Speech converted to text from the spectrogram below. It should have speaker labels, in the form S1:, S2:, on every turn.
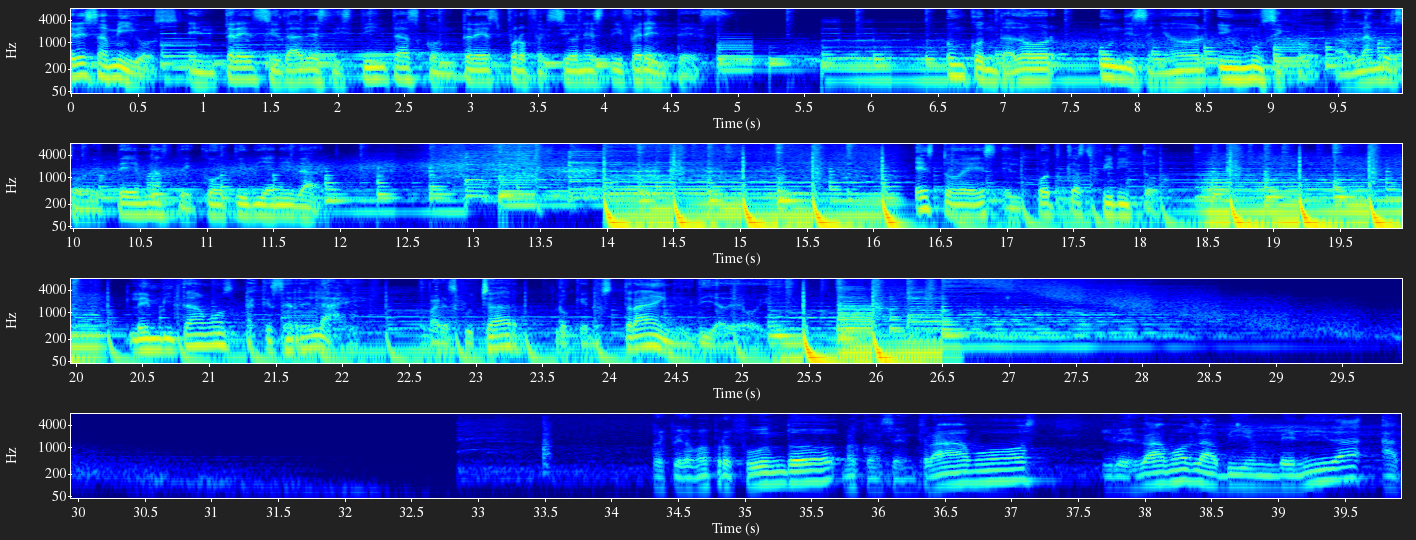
S1: Tres amigos en tres ciudades distintas con tres profesiones diferentes. Un contador, un diseñador y un músico hablando sobre temas de cotidianidad. Esto es el podcast Finito. Le invitamos a que se relaje para escuchar lo que nos traen el día de hoy. Profundo, nos concentramos y les damos la bienvenida a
